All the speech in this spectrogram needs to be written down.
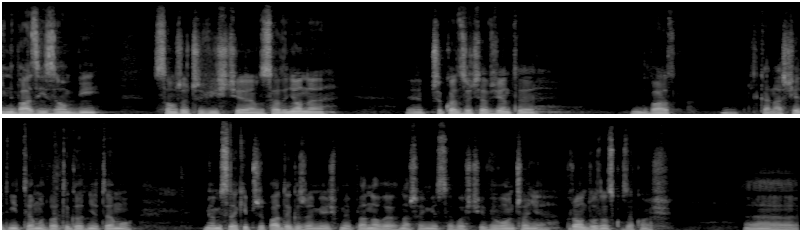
inwazji zombie, są rzeczywiście uzasadnione. E, Przykład z życia wzięty dwa, kilkanaście dni temu, dwa tygodnie temu. Miałem sobie taki przypadek, że mieliśmy planowe w naszej miejscowości wyłączenie prądu w związku z, jakąś, e,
